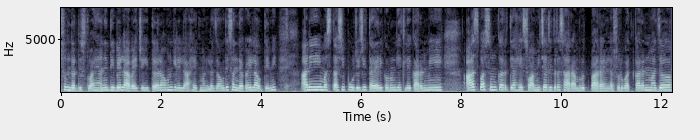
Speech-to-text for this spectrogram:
सुंदर दिसतो आहे आणि दिवे लावायचे इथं राहून गेलेले आहेत. म्हटलं जाऊ दे संध्याकाळी लावते मी. आणि मस्त अशी पूजेची तयारी करून घेतली. कारण मी आजपासून करते आहे स्वामी चरित्र सारामृत पारायणला सुरुवात. कारण माझं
